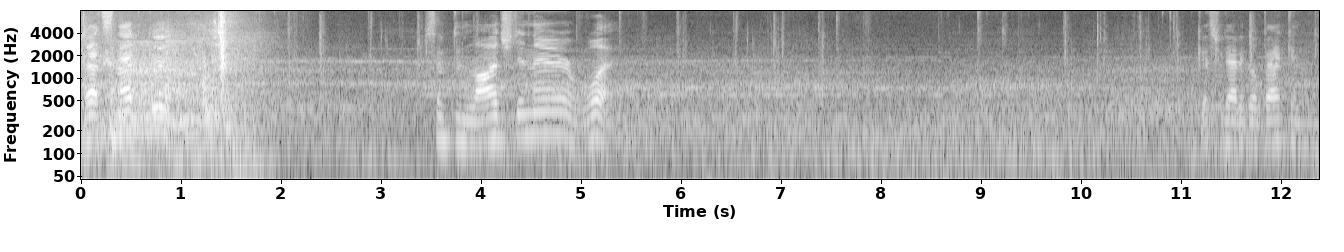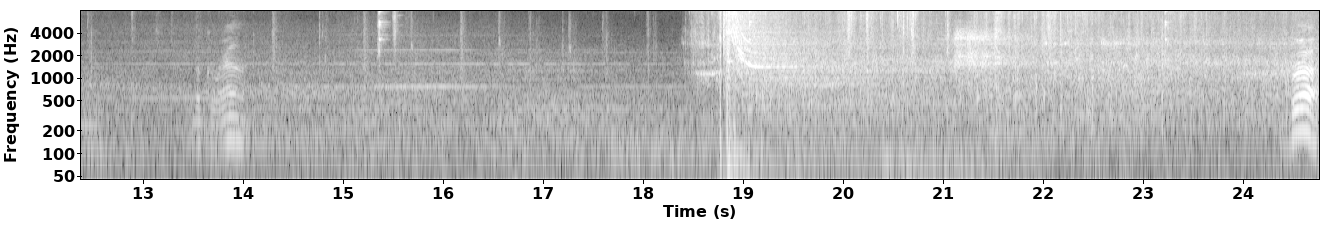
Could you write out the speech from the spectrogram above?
That's not good. Something lodged in there or what? Guess we gotta go back and look around. Bruh.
